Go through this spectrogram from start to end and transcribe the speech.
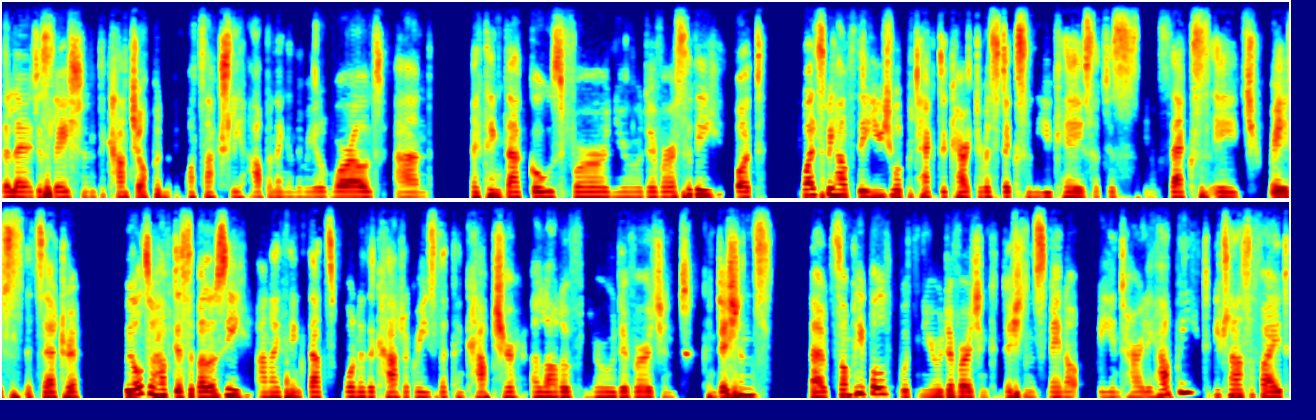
the legislation to catch up in what's actually happening in the real world. And I think that goes for neurodiversity. But whilst we have the usual protected characteristics in the UK, such as you know, sex, age, race, etc., we also have disability, and I think that's one of the categories that can capture a lot of neurodivergent conditions. Now, some people with neurodivergent conditions may not be entirely happy to be classified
